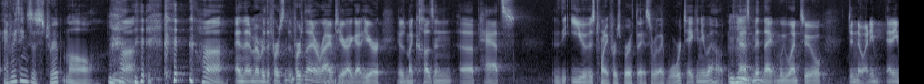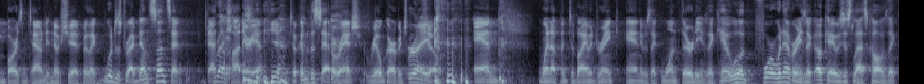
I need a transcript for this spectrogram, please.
everything's a strip mall, huh? huh? And then I remember the first the first night I arrived here. I got here. It was my cousin uh, Pat's the eve of his twenty first birthday. So we're like, well, we're taking you out It's past midnight, and we went to didn't know any any bars in town. Didn't know shit. But like, we'll just drive down Sunset. That's Right. a hot area. Yeah. Took him to the Saddle Ranch, real garbage Right. show, and went up and to buy him a drink, and it was like 1.30. He was like, "Yeah, well, four whatever." And he's like, "Okay, it was just last call." I was like,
